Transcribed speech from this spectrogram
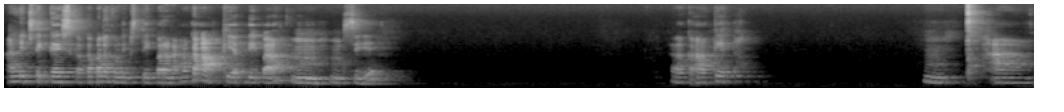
ang lipstick guys, kakapalan ko lipstick para nakakaakyat, di ba? Mm, mm, see? Nakakaakit. Hmm. Ah.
